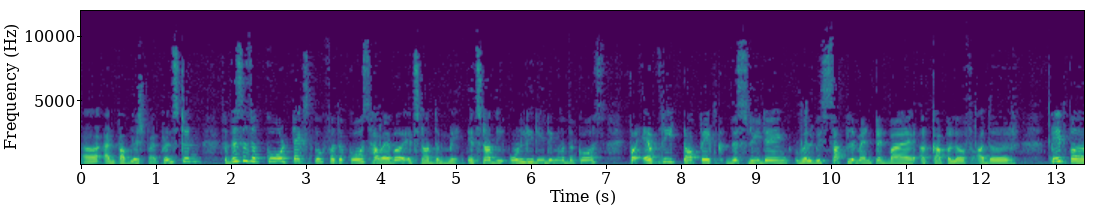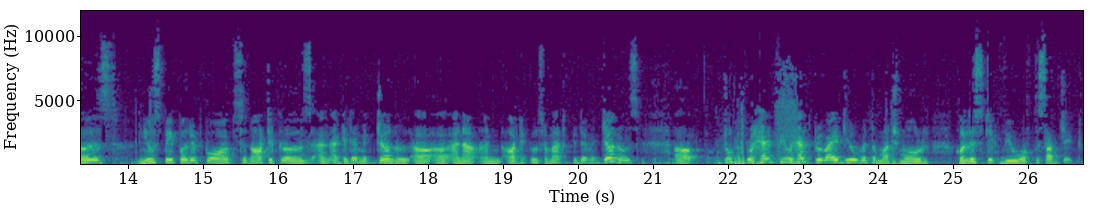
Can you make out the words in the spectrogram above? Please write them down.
uh, and published by Princeton. So this is a core textbook for the course. However, it's not the ma- it's not the only reading of the course. For every topic, this reading will be supplemented by a couple of other papers, newspaper reports, and articles, and academic journal uh, uh, and, uh, and, articles from academic journals uh, to help you help provide you with a much more holistic view of the subject.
